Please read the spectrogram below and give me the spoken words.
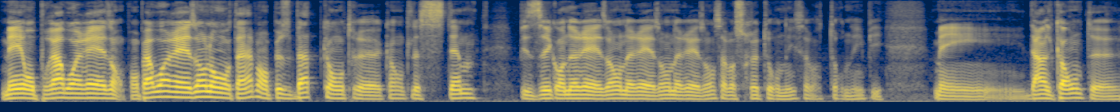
mais on pourrait avoir raison. On peut avoir raison longtemps, puis on peut se battre contre, euh, contre le système, puis se dire qu'on a raison, on a raison, on a raison, ça va se retourner, ça va retourner. Mais dans le compte, euh,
